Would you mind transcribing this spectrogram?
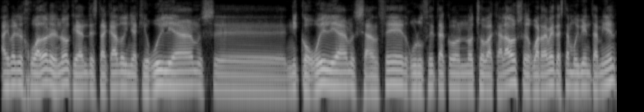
hay varios jugadores ¿no? que han destacado, Iñaki Williams, eh, Nico Williams, Sancet, Guruceta con ocho bacalaos, el guardameta está muy bien también.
